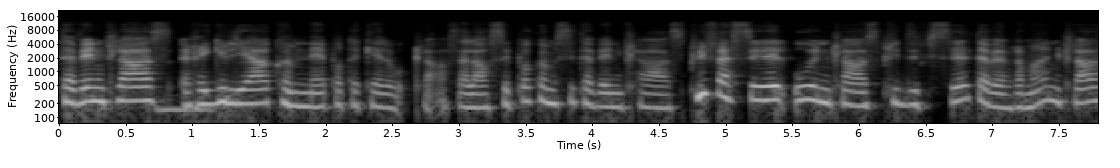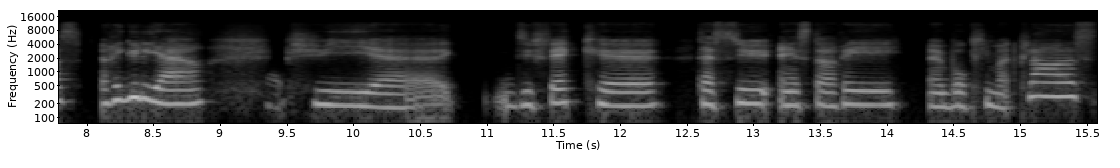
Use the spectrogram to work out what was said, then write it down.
tu avais une classe régulière comme n'importe quelle autre classe. Alors, c'est pas comme si tu avais une classe plus facile ou une classe plus difficile. Tu avais vraiment une classe régulière. Puis, euh, du fait que tu as su instaurer un beau climat de classe,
